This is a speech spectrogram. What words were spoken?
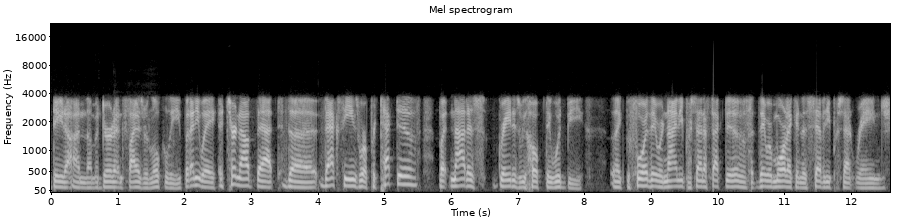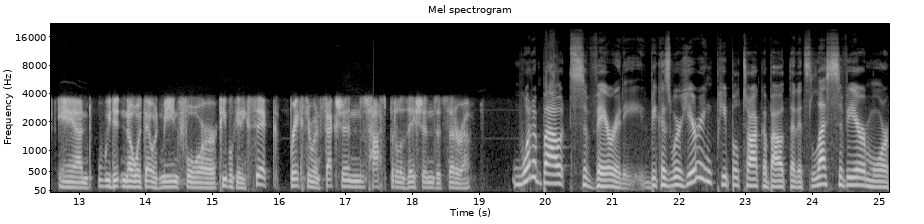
data on the Moderna and Pfizer locally. But anyway, it turned out that the vaccines were protective, but not as great as we hoped they would be like before they were 90% effective they were more like in the 70% range and we didn't know what that would mean for people getting sick breakthrough infections hospitalizations etc what about severity? Because we're hearing people talk about that it's less severe, more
